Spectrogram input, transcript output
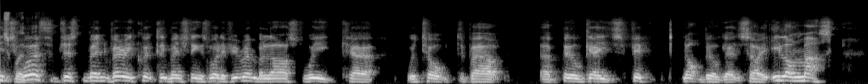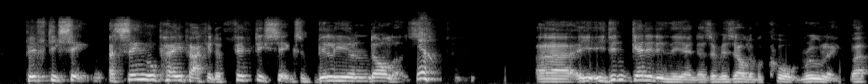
it's with- worth just men- very quickly mentioning as well. If you remember last week, uh, we talked about uh, Bill Gates, fif- not Bill Gates, sorry, Elon Musk, 56, a single pay packet of $56 billion. Yeah. Uh, he, he didn't get it in the end as a result of a court ruling, but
